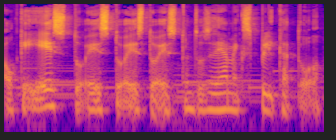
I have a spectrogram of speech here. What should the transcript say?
ok, esto, esto, esto, esto. Entonces ella me explica todo.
